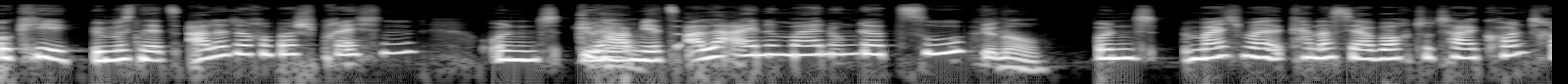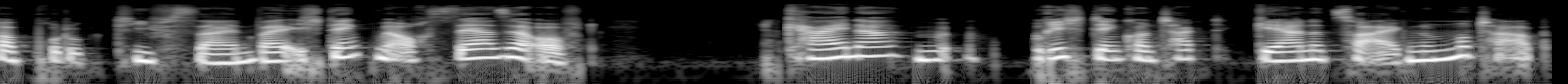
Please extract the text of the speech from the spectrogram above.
okay, wir müssen jetzt alle darüber sprechen und genau. wir haben jetzt alle eine Meinung dazu. Genau. Und manchmal kann das ja aber auch total kontraproduktiv sein, weil ich denke mir auch sehr, sehr oft, keiner bricht den Kontakt gerne zur eigenen Mutter ab.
